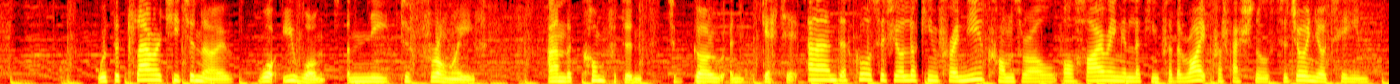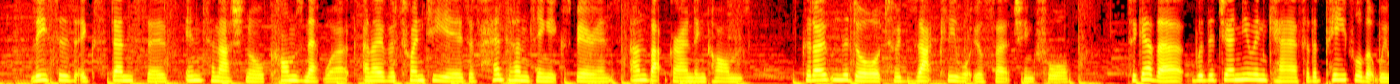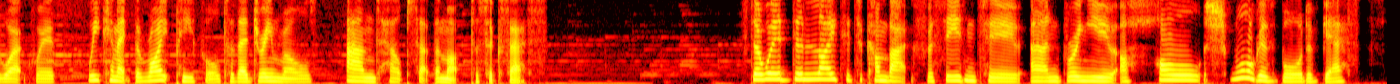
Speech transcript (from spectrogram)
with the clarity to know what you want and need to thrive and the confidence to go and get it. And of course, if you're looking for a new comms role or hiring and looking for the right professionals to join your team, Lisa's extensive international comms network and over 20 years of headhunting experience and background in comms could open the door to exactly what you're searching for. Together, with a genuine care for the people that we work with, we connect the right people to their dream roles and help set them up for success. So, we're delighted to come back for season two and bring you a whole smorgasbord of guests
